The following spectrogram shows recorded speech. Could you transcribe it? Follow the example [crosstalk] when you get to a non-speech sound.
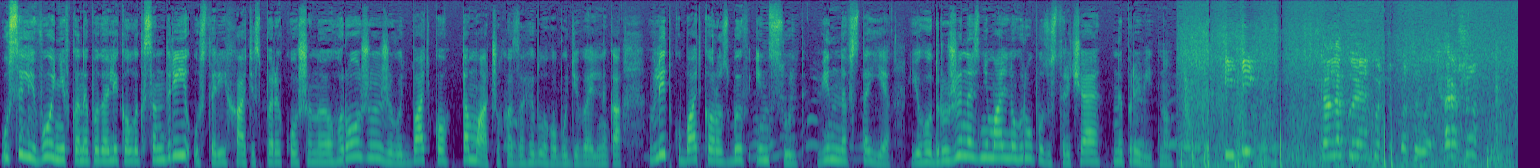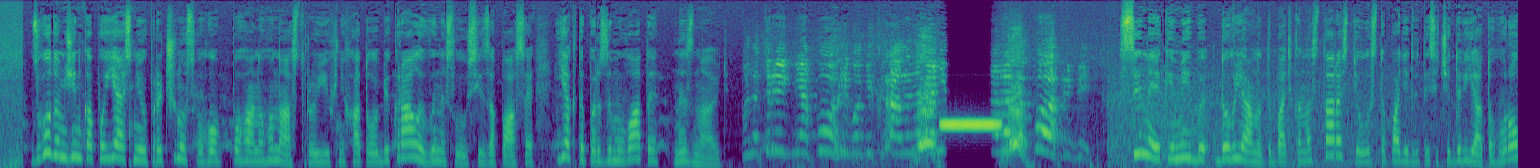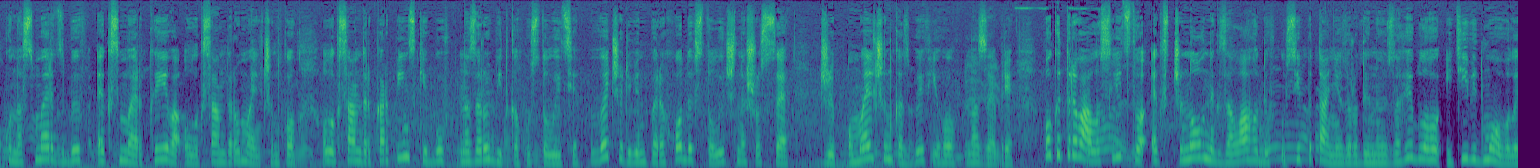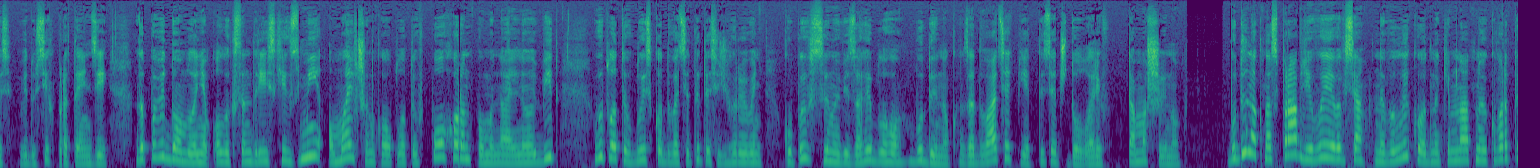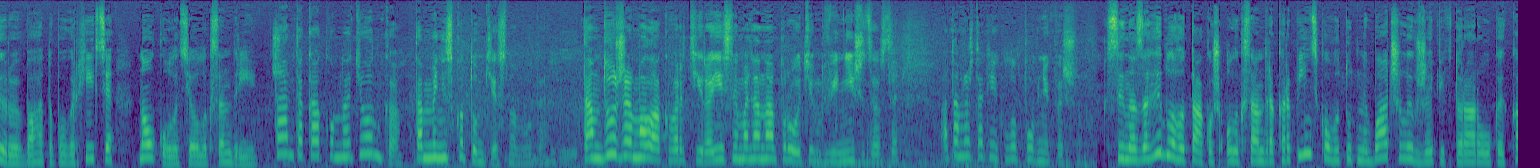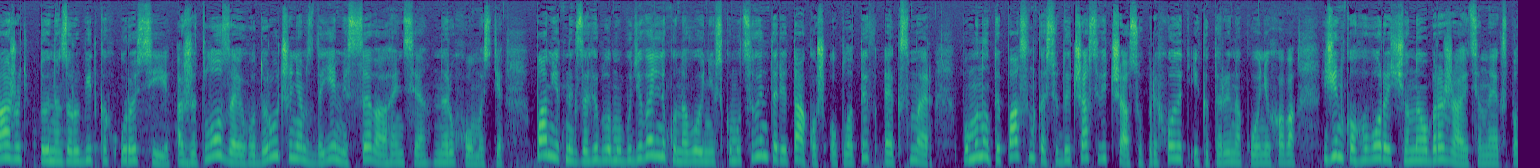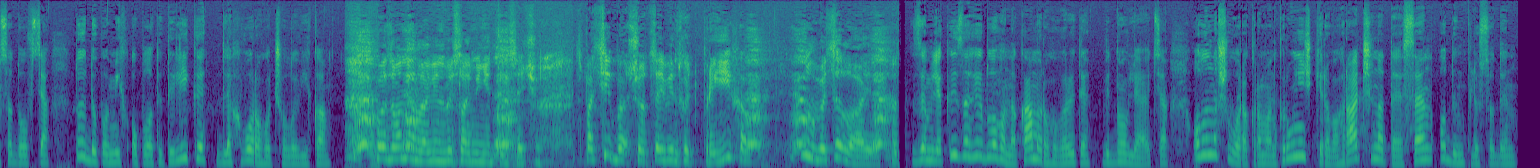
У селі Войнівка неподалік Олександрії у старій хаті з перекошеною огорожею живуть батько та мачуха загиблого будівельника. Влітку батько розбив інсульт. Він не встає. Його дружина знімальну групу зустрічає непривітно. Ідіть, далеко я не хочу посилати, хорошо? Згодом жінка пояснює причину свого поганого настрою. Їхню хату обікрали, винесли усі запаси. Як тепер зимувати, не знають. Мене три дня погріб обікрали, ні на. [laughs] Сина, який міг би доглянути батька на старості, у листопаді 2009 року на смерть збив екс-мер Києва Олександр Омельченко. Олександр Карпінський був на заробітках у столиці. Ввечері він переходив столичне шосе. Джип Омельченка збив його на зебрі. Поки тривало слідство, екс-чиновник залагодив усі питання з родиною загиблого, і ті відмовились від усіх претензій. За повідомленням Олександрійських ЗМІ, Омельченко оплатив похорон, поминальний обід, виплатив близько 20 тисяч гривень, купив синові загиблого будинок за 25 тисяч доларів та машину. Будинок насправді виявився невеликою однокімнатною квартирою в багатоповерхівці на околиці Олександрії. Там така комнатенка, там мені з котом тісно буде. Там дуже мала квартира, якщо мене напротив, дві ніші, це все. А там же ж такий клоповник вийшов. Сина загиблого, також Олександра Карпінського, тут не бачили вже півтора роки. Кажуть, той на заробітках у Росії, а житло за його дорученням здає місцева агенція нерухомості. Пам'ятник загиблому будівельнику на Воїнівському цвинтарі також оплатив екс-мер. Поминути пасенка сюди час від часу приходить і Катерина Конюхова. Жінка говорить, що не ображається на експосадовця. Той допоміг оплатити ліки для хворого чоловіка. Позвонила, він вислав мені тисячу. Спасибо, що це він хоч приїхав, ну, висилає. Земляки загиблого на камеру говорити відмовляються. Олена Шворак, Роман Круніч, Кіровоградщина, ТСН 1+,1.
